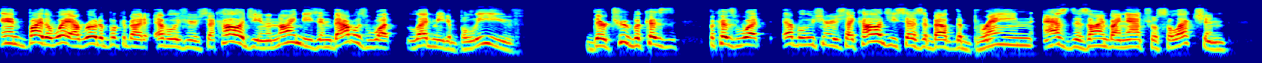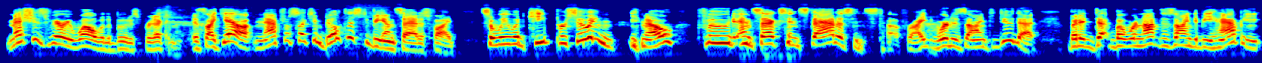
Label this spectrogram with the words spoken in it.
and by the way, I wrote a book about evolutionary psychology in the '90s, and that was what led me to believe they're true because because what evolutionary psychology says about the brain as designed by natural selection meshes very well with the Buddhist predicament. It's like, yeah, natural selection built us to be unsatisfied. So we would keep pursuing, you know, food and sex and status and stuff, right? We're designed to do that. But it but we're not designed to be happy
